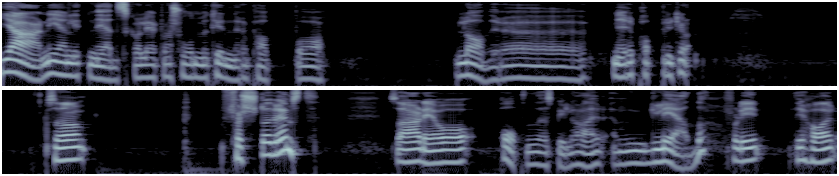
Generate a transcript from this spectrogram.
gjerne i en litt nedskalert versjon med tynnere papp og lavere mer pappbrikker, da. Så først og fremst så er det å åpne det spillet her en glede, fordi de har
